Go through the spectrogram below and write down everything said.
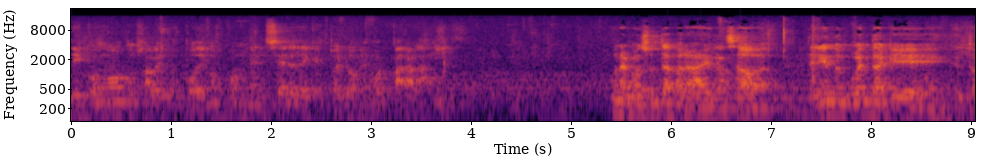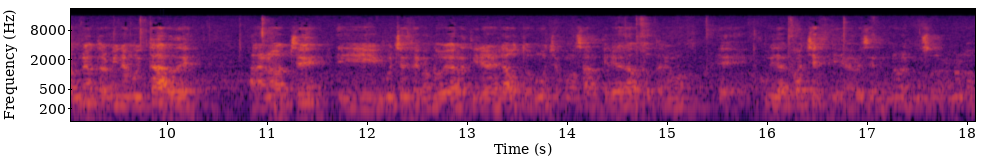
de cómo, tú sabes, los podemos convencer de que esto es lo mejor para la gira. Una consulta para Irrazaba. Teniendo en cuenta que el torneo termina muy tarde, a la noche, y muchas veces cuando voy a retirar el auto, muchos vamos a retirar el auto, tenemos coches que a veces nosotros no los,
